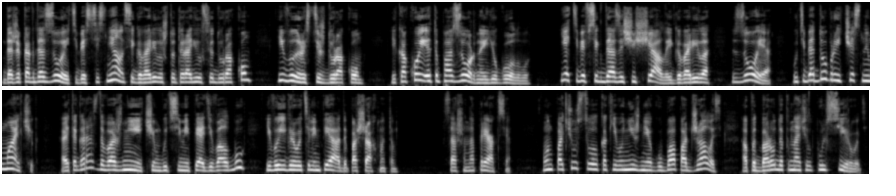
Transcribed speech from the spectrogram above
Даже когда Зоя тебя стеснялась и говорила, что ты родился дураком и вырастешь дураком, и какой это позор на ее голову. Я тебя всегда защищала и говорила, «Зоя, у тебя добрый и честный мальчик, а это гораздо важнее, чем быть семипяди во лбу и выигрывать Олимпиады по шахматам. Саша напрягся. Он почувствовал, как его нижняя губа поджалась, а подбородок начал пульсировать.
